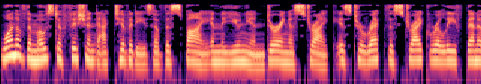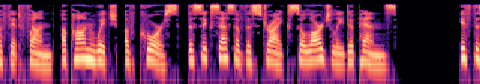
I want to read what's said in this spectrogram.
One of the most efficient activities of the spy in the Union during a strike is to wreck the Strike Relief Benefit Fund, upon which, of course, the success of the strike so largely depends. If the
